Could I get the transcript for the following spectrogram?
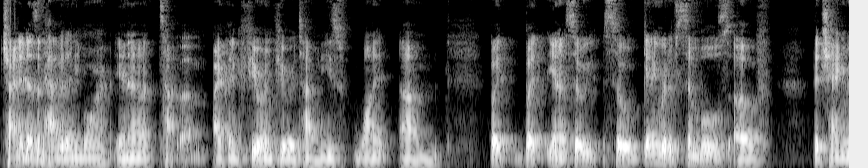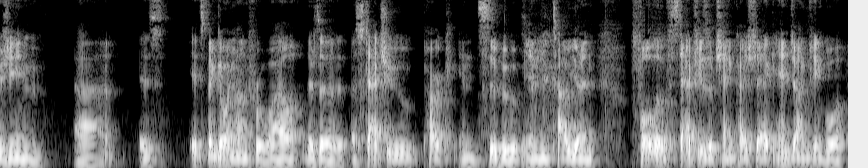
China doesn't have it anymore. You know, um, I think fewer and fewer Taiwanese want it. Um, but but you know, so so getting rid of symbols of the Chiang regime uh, is it's been going on for a while. There's a, a statue park in Cihu in Taoyuan full of statues of Chiang Kai-shek and Jiang Jingguo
